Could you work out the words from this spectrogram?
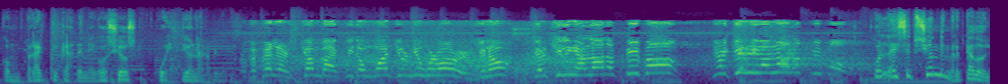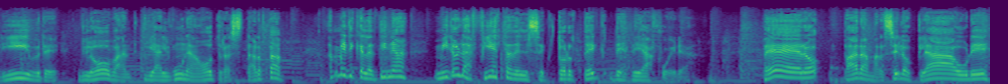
con prácticas de negocios cuestionables. Con la excepción de Mercado Libre, Globant y alguna otra startup, América Latina miró la fiesta del sector tech desde afuera. Pero, para Marcelo Claure,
